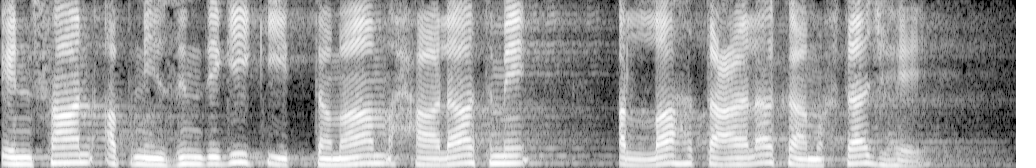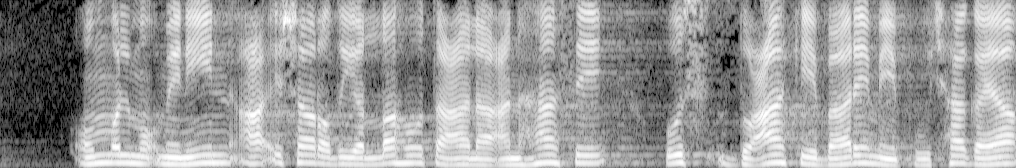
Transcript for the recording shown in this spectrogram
انسان اپنی زندگی کی تمام حالات میں اللہ تعالی کا محتاج ہے۔ ام المؤمنین عائشہ رضی اللہ تعالی عنہا سے اس دعا کے بارے میں پوچھا گیا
